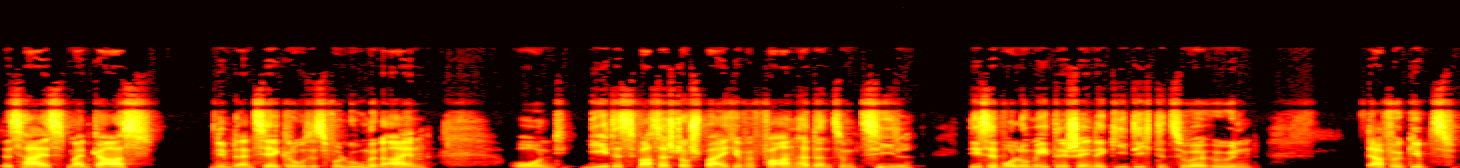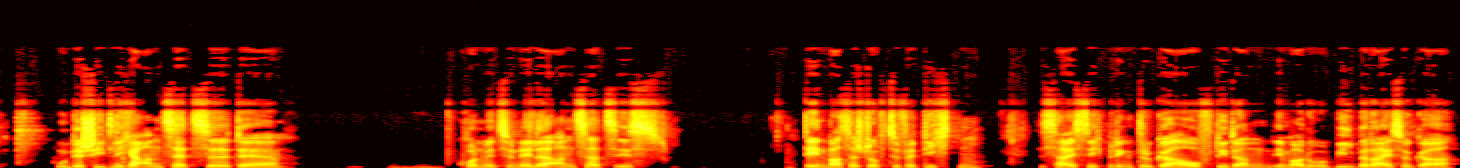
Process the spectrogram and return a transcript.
Das heißt, mein Gas nimmt ein sehr großes Volumen ein und jedes Wasserstoffspeicherverfahren hat dann zum Ziel, diese volumetrische Energiedichte zu erhöhen. Dafür gibt es unterschiedliche Ansätze. Der konventionelle Ansatz ist, den Wasserstoff zu verdichten. Das heißt, ich bringe Drücker auf, die dann im Automobilbereich sogar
